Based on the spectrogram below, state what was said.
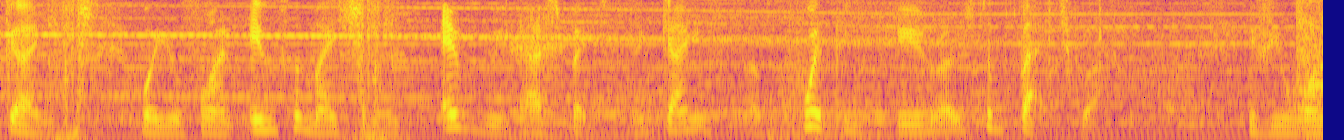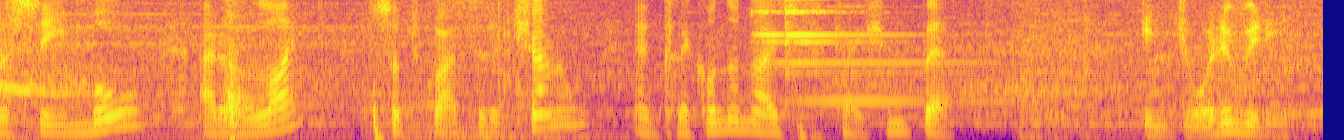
game, where you'll find information on every aspect of the game from equipping the heroes to batch crafting. If you want to see more, add a like, subscribe to the channel, and click on the notification bell. Enjoy the video.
